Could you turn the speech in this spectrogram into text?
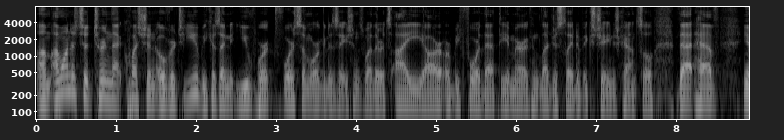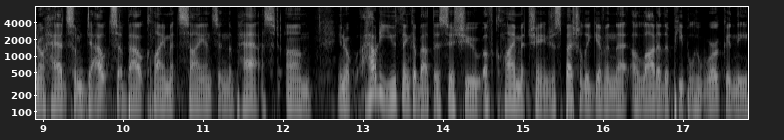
Um, I wanted to turn that question over to you because I know you've worked for some organizations, whether it's IER or before that the American Legislative Exchange Council, that have you know had some doubts about climate science in the past. Um, you know, how do you think about this issue of climate change, especially given that a lot of the people who work in the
